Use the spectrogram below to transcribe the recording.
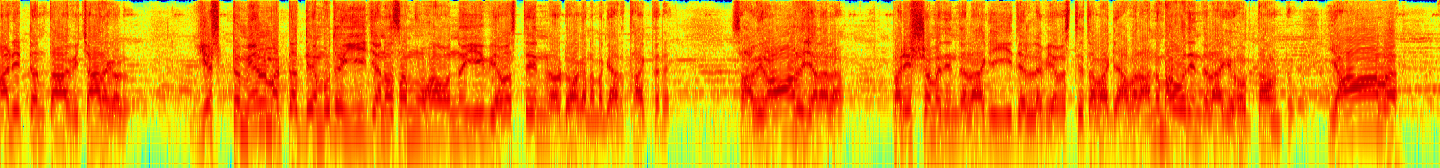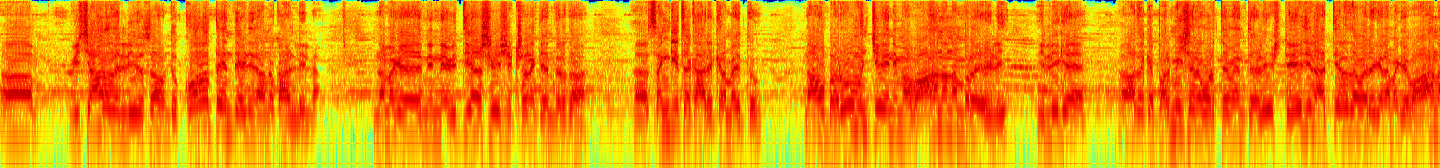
ಮಾಡಿಟ್ಟಂತಹ ವಿಚಾರಗಳು ಎಷ್ಟು ಮೇಲ್ಮಟ್ಟದ್ದು ಎಂಬುದು ಈ ಜನಸಮೂಹವನ್ನು, ಈ ವ್ಯವಸ್ಥೆಯನ್ನು ನೋಡುವಾಗ ನಮಗೆ ಅರ್ಥ ಆಗ್ತದೆ. ಸಾವಿರಾರು ಜನರ ಪರಿಶ್ರಮದಿಂದಲಾಗಿ ಇದೆಲ್ಲ ವ್ಯವಸ್ಥಿತವಾಗಿ ಅವರ ಅನುಭವದಿಂದಲಾಗಿ ಹೋಗ್ತಾ ಉಂಟು. ಯಾವ ವಿಚಾರದಲ್ಲಿಯೂ ಸಹ ಒಂದು ಕೊರತೆ ಅಂತ ಹೇಳಿ ನಾನು ಕಾಣಲಿಲ್ಲ. ನಮಗೆ ನಿನ್ನೆ ವಿದ್ಯಾಶ್ರೀ ಶಿಕ್ಷಣ ಕೇಂದ್ರದ ಸಂಗೀತ ಕಾರ್ಯಕ್ರಮ ಇತ್ತು. ನಾವು ಬರುವ ಮುಂಚೆ ನಿಮ್ಮ ವಾಹನ ನಂಬರ್ ಹೇಳಿ, ಇಲ್ಲಿಗೆ ಅದಕ್ಕೆ ಪರ್ಮಿಷನ್ ಕೊಡ್ತೇವೆ ಅಂತೇಳಿ ಸ್ಟೇಜಿನ ಹತ್ತಿರದವರೆಗೆ ನಮಗೆ ವಾಹನ,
